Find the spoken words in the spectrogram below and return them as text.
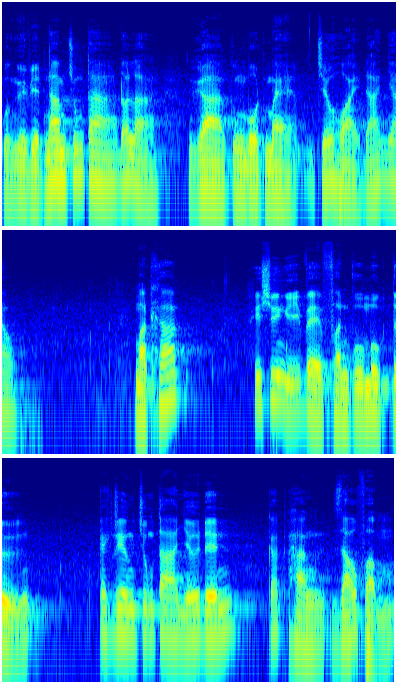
của người Việt Nam chúng ta đó là gà cùng một mẹ chớ hoài đá nhau. Mặt khác, khi suy nghĩ về phần vụ mục tử, cách riêng chúng ta nhớ đến các hàng giáo phẩm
